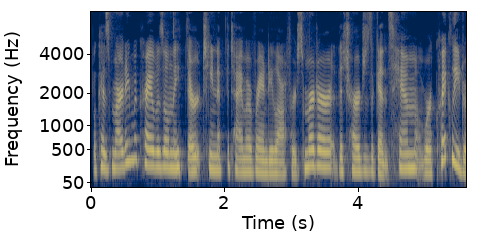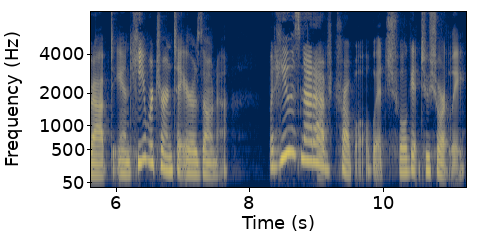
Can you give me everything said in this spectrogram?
Because Marty McRae was only 13 at the time of Randy Laufer's murder, the charges against him were quickly dropped and he returned to Arizona. But he was not out of trouble, which we'll get to shortly.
